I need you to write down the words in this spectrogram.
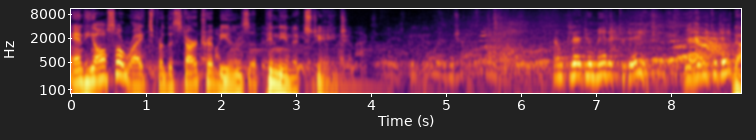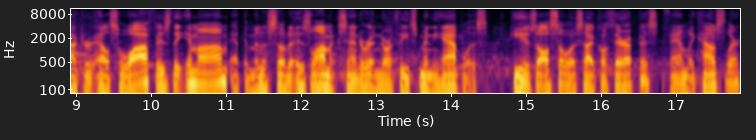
and he also writes for the Star Tribune's Opinion Exchange. I'm glad you made it today. You happy today? Dr. El Sawaf is the imam at the Minnesota Islamic Center in northeast Minneapolis. He is also a psychotherapist, family counselor,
